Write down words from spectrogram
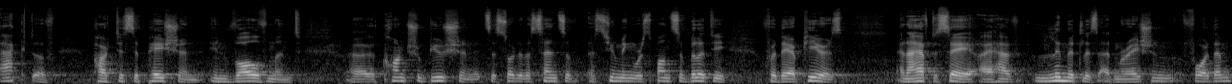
act of participation, involvement, uh, contribution. It's a sort of a sense of assuming responsibility for their peers. And I have to say, I have limitless admiration for them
